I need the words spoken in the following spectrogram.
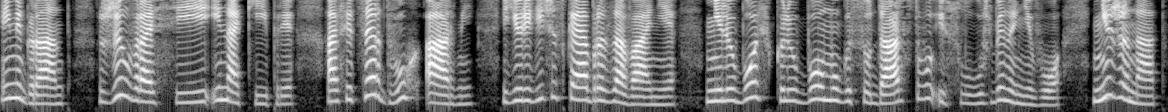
иммигрант, жил в России и на Кипре, офицер двух армий, юридическое образование, нелюбовь к любому государству и службе на него, не женат,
